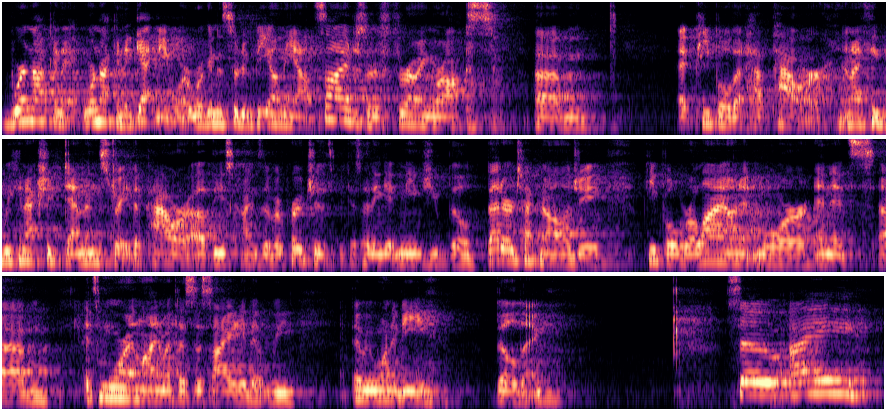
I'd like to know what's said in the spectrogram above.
we're not gonna, we're not gonna get anywhere. We're gonna sort of be on the outside, sort of throwing rocks um, at people that have power. And I think we can actually demonstrate the power of these kinds of approaches because I think it means you build better technology, people rely on it more, and it's, um, it's more in line with the society that we, that we want to be building. So I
